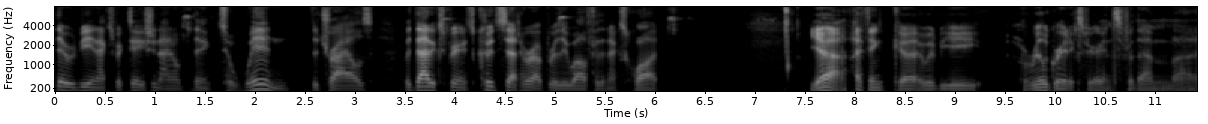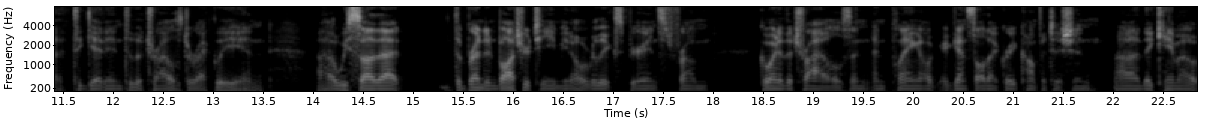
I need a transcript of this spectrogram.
there would be an expectation, I don't think, to win the trials, but that experience could set her up really well for the next quad. Yeah, I think uh, it would be a real great experience for them uh, to get into the trials directly. And uh, we saw that the Brendan Bottcher team, you know, really experienced from going to the trials and, and playing against all that great competition. Uh, they came out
